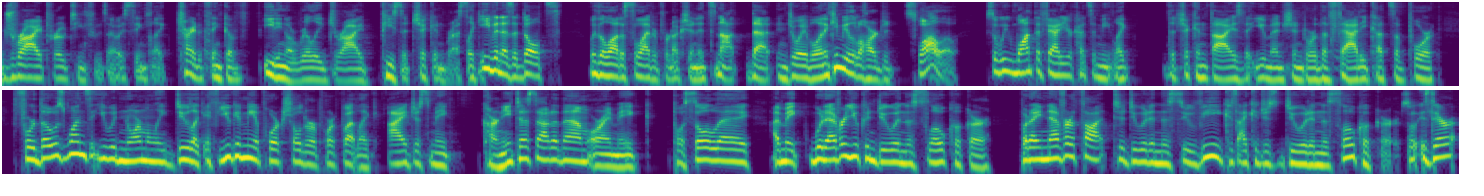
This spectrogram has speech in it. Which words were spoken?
dry protein foods. I always think like try to think of eating a really dry piece of chicken breast. Like even as adults with a lot of saliva production, it's not that enjoyable and it can be a little hard to swallow. So we want the fattier cuts of meat like the chicken thighs that you mentioned or the fatty cuts of pork for those ones that you would normally do, like if you give me a pork shoulder or pork butt, like I just make carnitas out of them or I make pozole, I make whatever you can do in the slow cooker. But I never thought to do it in the sous vide because I could just do it in the slow cooker. So is there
